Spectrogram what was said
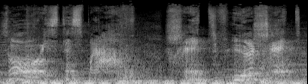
So ist es brav. Schritt für Schritt.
